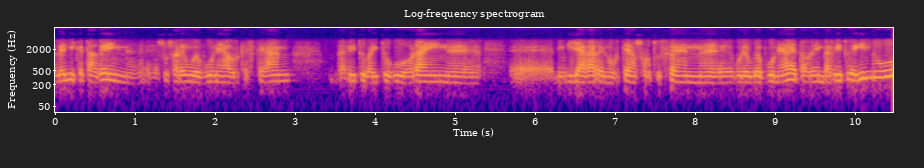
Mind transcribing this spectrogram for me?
lehenik eta behin e, Susaren webgunea aurkeztean, berritu baitugu orain e, e, garren urtean sortu zen e, gure webgunea eta orain berritu egin dugu,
